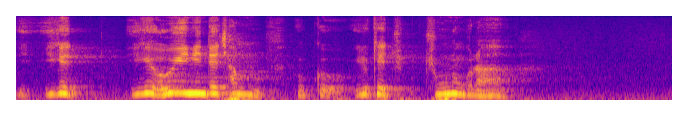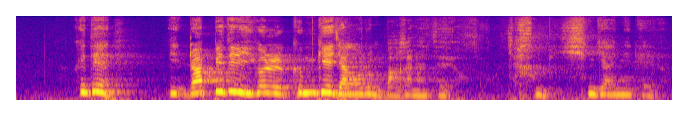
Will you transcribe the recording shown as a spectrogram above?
이, 이게 이게 의인인데 참 그, 이렇게 죽는구나. 근데 이 랍비들이 이걸 금계장으로 막아놨어요. 참 신기한 일이에요.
